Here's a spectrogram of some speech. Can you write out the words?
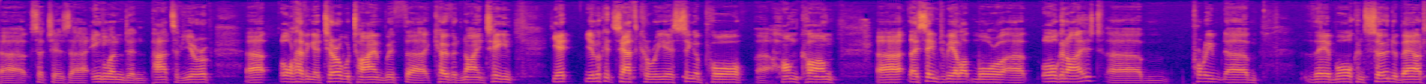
uh, such as uh, England and parts of Europe, uh, all having a terrible time with uh, COVID 19. Yet you look at South Korea, Singapore, Hong Kong, they seem to be a lot more organised. Um, probably um, they're more concerned about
